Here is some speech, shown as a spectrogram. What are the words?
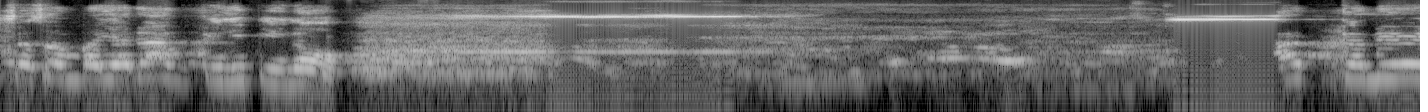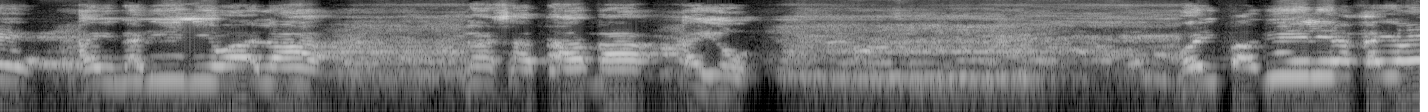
sa sambayanang Pilipino. At kami ay naniniwala na sa tama kayo. May pamilya kayo,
